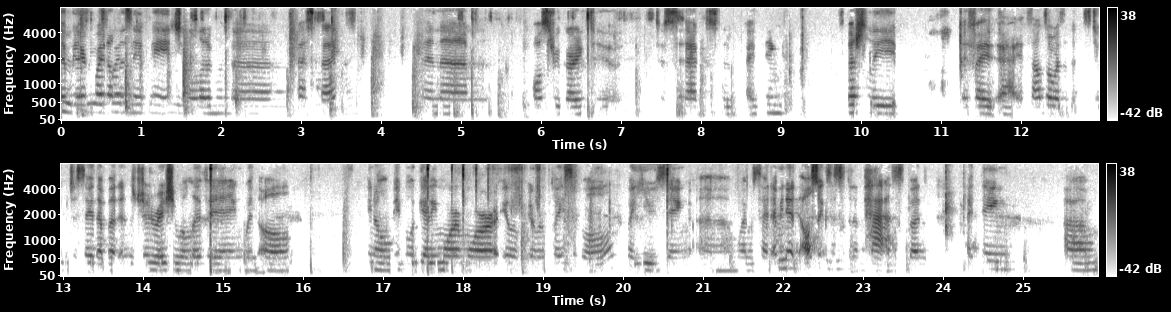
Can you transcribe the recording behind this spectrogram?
that we are quite on the same page in a lot of uh, aspects, and um, also regarding to to sex. I think, especially if I, uh, it sounds always a bit stupid to say that, but in the generation we're living with all, you know, people getting more and more irre- irreplaceable by using uh, website. I mean, it also existed in the past, but I think. Um,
